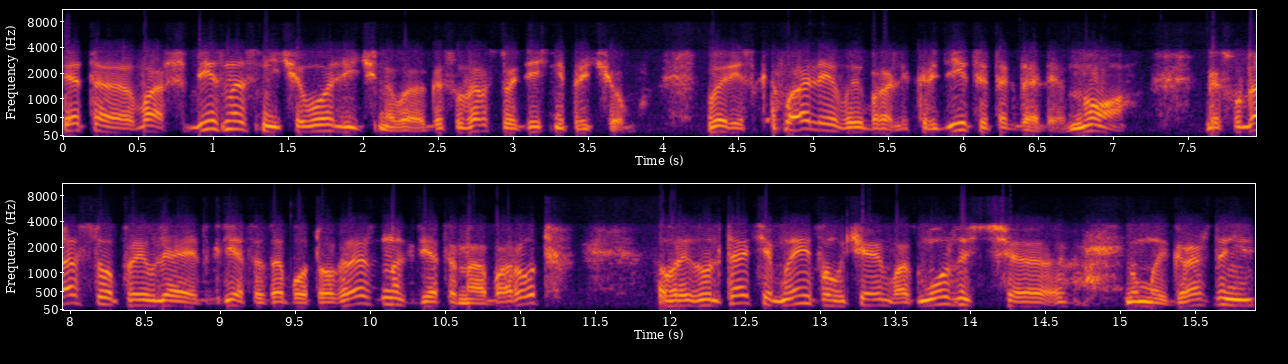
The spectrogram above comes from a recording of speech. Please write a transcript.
Это ваш бизнес, ничего личного. Государство здесь ни при чем. Вы рисковали, выбрали кредит и так далее. Но государство проявляет где-то заботу о гражданах, где-то наоборот – в результате мы получаем возможность, э, ну мы, граждане,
